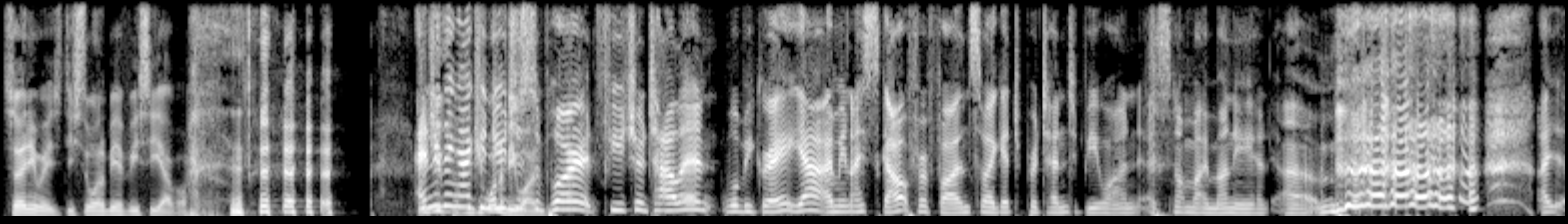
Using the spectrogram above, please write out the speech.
So, anyways, do you still want to be a VC, Ava? Anything would I can do to support future talent will be great. Yeah, I mean, I scout for fun, so I get to pretend to be one. It's not my money. Um, I,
